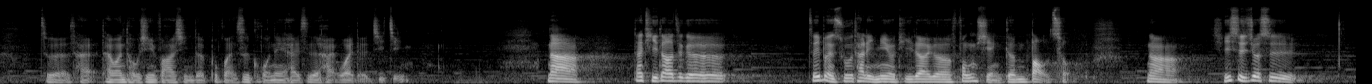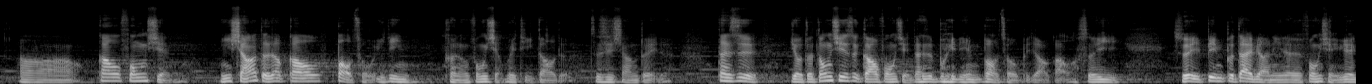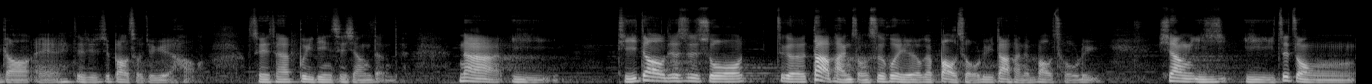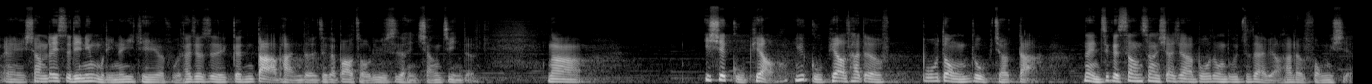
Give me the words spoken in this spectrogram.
这个台台湾投信发行的，不管是国内还是海外的基金。那那提到这个这本书，它里面有提到一个风险跟报酬。那其实就是啊，高风险，你想要得到高报酬，一定可能风险会提高的，这是相对的。但是有的东西是高风险，但是不一定报酬比较高，所以所以并不代表你的风险越高，哎，这就是报酬就越好。所以它不一定是相等的。那以提到就是说，这个大盘总是会有个报酬率，大盘的报酬率，像以以这种诶，像类似零零五零的 ETF，它就是跟大盘的这个报酬率是很相近的。那一些股票，因为股票它的波动度比较大，那你这个上上下下的波动度就代表它的风险。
